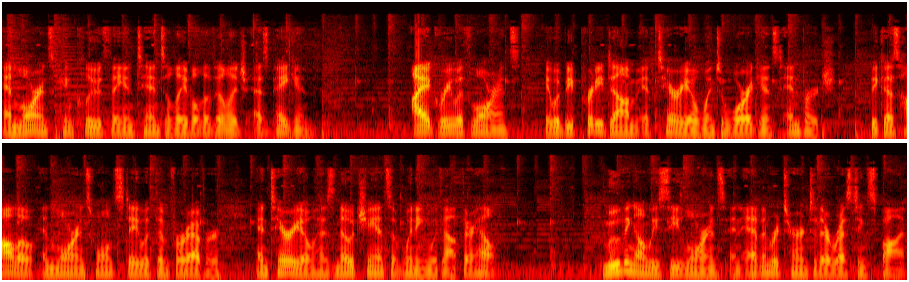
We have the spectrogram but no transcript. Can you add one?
and Lawrence concludes they intend to label the village as pagan. I agree with Lawrence, it would be pretty dumb if Tereo went to war against Enberch, because Holo and Lawrence won't stay with them forever, and Tereo has no chance of winning without their help. Moving on we see Lawrence and Evan return to their resting spot,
